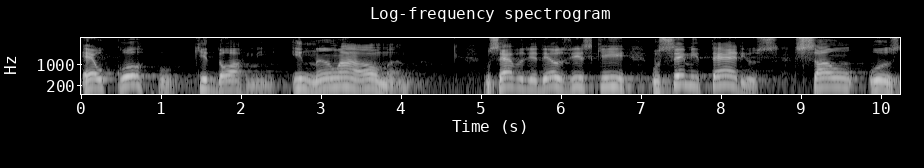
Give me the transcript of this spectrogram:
É o corpo que dorme e não a alma. O servo de Deus diz que os cemitérios são os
